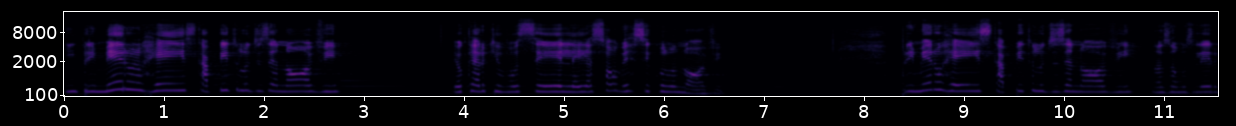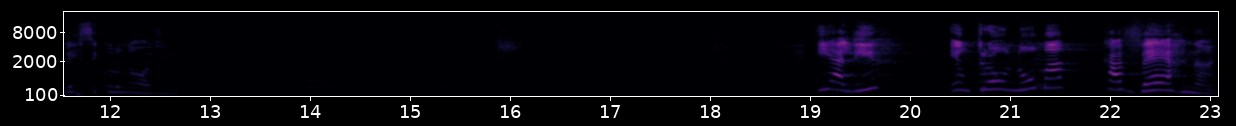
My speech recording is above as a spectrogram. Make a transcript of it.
Em 1 Reis, capítulo 19, eu quero que você leia só o versículo 9. 1 Reis, capítulo 19, nós vamos ler o versículo 9. E ali entrou numa caverna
